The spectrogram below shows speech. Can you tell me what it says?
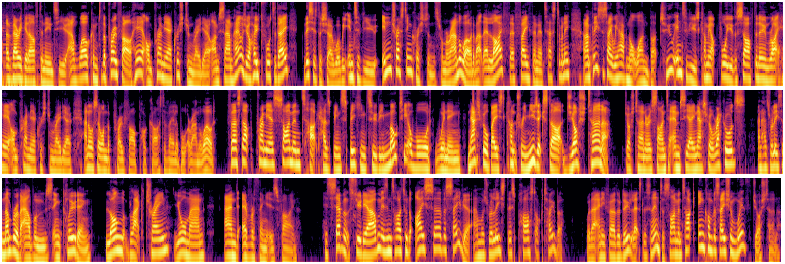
A very good afternoon to you, and welcome to The Profile here on Premier Christian Radio. I'm Sam Hales, your host for today. This is the show where we interview interesting Christians from around the world about their life, their faith, and their testimony. And I'm pleased to say we have not one, but two interviews coming up for you this afternoon, right here on Premier Christian Radio, and also on the Profile podcast available around the world. First up, Premier's Simon Tuck has been speaking to the multi award winning Nashville based country music star Josh Turner. Josh Turner is signed to MCA Nashville Records and has released a number of albums, including Long Black Train, Your Man, and Everything Is Fine. His seventh studio album is entitled I Serve a Saviour and was released this past October. Without any further ado, let's listen in to Simon Tuck in conversation with Josh Turner.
